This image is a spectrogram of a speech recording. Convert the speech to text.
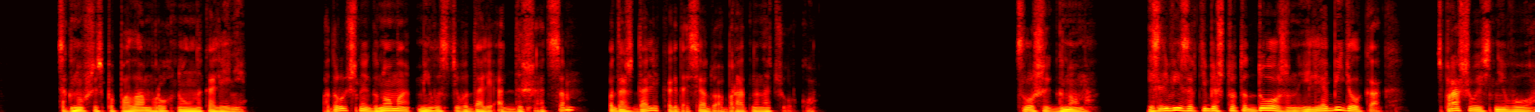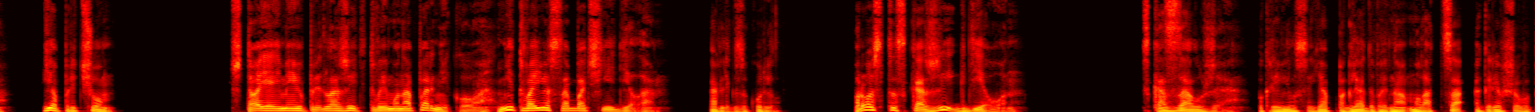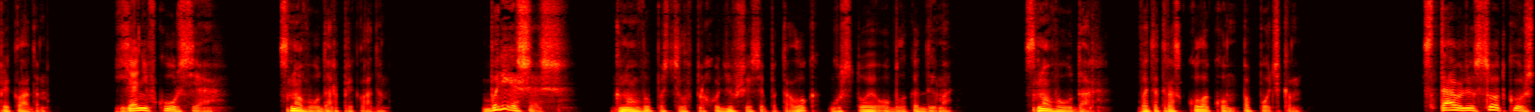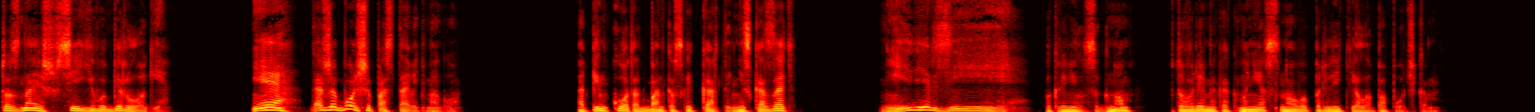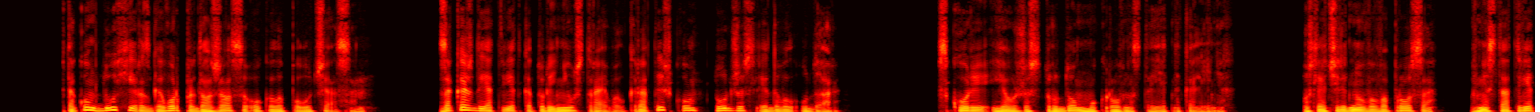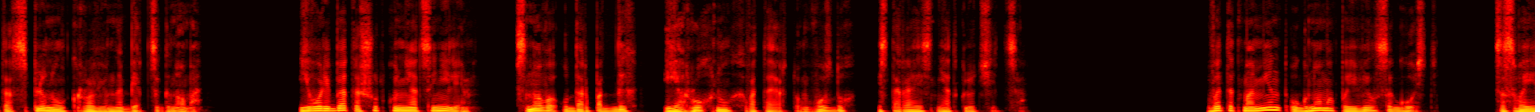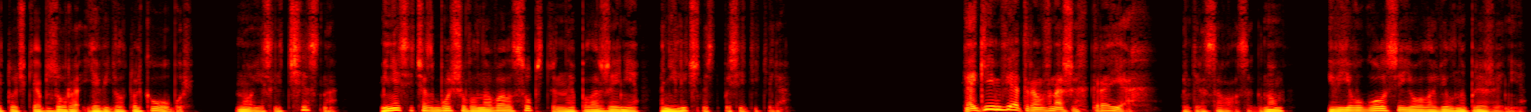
Согнувшись пополам, рухнул на колени. Подручные гнома милостиво дали отдышаться, подождали, когда сяду обратно на чурку. «Слушай, гном, если визор тебе что-то должен или обидел как, спрашивай с него. Я при чем? Что я имею предложить твоему напарнику, не твое собачье дело. Карлик закурил. Просто скажи, где он. Сказал уже, покривился я, поглядывая на молодца, огревшего прикладом. Я не в курсе. Снова удар прикладом. Брешешь. Гном выпустил в прохудившийся потолок густое облако дыма. Снова удар. В этот раз кулаком по почкам. «Ставлю сотку, что знаешь все его берлоги. Не, даже больше поставить могу. А пин-код от банковской карты не сказать?» «Не дерзи», — покривился гном, в то время как мне снова прилетело по почкам. Таком духе разговор продолжался около получаса. За каждый ответ, который не устраивал коротышку, тут же следовал удар. Вскоре я уже с трудом мог ровно стоять на коленях. После очередного вопроса вместо ответа сплюнул кровью на берцы гнома. Его ребята шутку не оценили. Снова удар под дых, и я рухнул, хватая ртом воздух и стараясь не отключиться. В этот момент у гнома появился гость. Со своей точки обзора я видел только обувь. Но, если честно, меня сейчас больше волновало собственное положение, а не личность посетителя. «Каким ветром в наших краях?» — поинтересовался гном, и в его голосе я уловил напряжение.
